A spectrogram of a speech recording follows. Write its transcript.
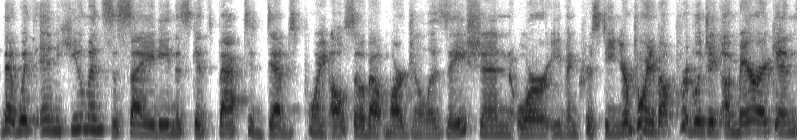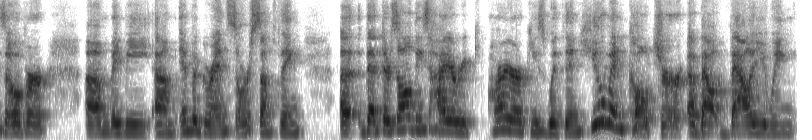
that within human society, and this gets back to Deb's point also about marginalization, or even Christine, your point about privileging Americans over um, maybe um, immigrants or something. Uh, that there's all these hierarchies within human culture about valuing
